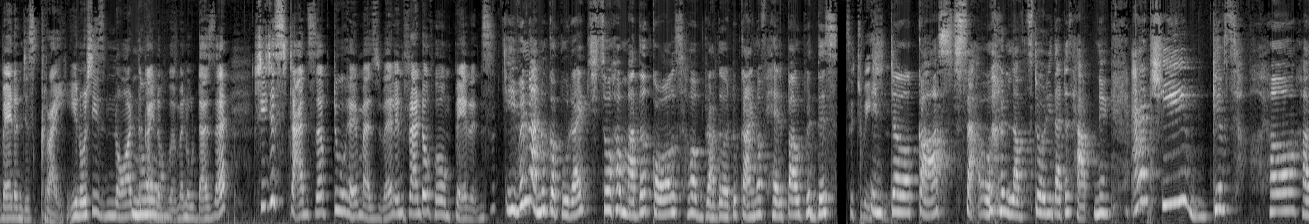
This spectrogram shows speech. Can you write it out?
bed and just cry. You know, she's not the kind of woman who does that. She just stands up to him as well in front of her parents. Even Anu Kapoor, right? So her mother calls her brother to kind of help out with this Situation. intercaste love story that is happening, and she gives her, her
